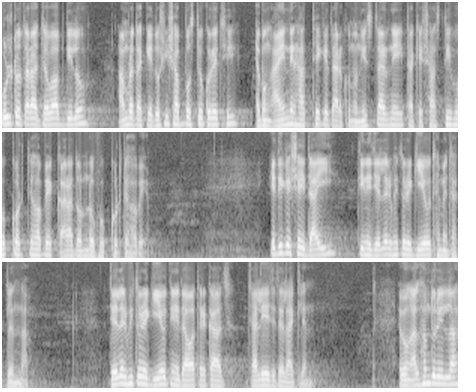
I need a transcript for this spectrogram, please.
উল্টো তারা জবাব দিল, আমরা তাকে দোষী সাব্যস্ত করেছি এবং আইনের হাত থেকে তার কোনো নিস্তার নেই, তাকে শাস্তি ভোগ করতে হবে, কারাদণ্ড ভোগ করতে হবে। এদিকে সেই দায়ী তিনি জেলের ভেতরে গিয়েও থেমে থাকলেন না। জেলের ভিতরে গিয়েও তিনি দাওয়াতের কাজ চালিয়ে যেতে লাগলেন এবং আলহামদুলিল্লাহ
